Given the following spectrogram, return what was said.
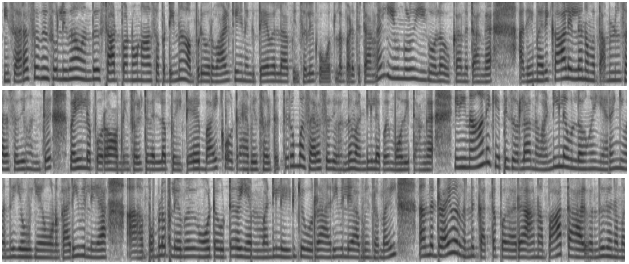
நீ சரஸ்வதி சொல்லி தான் வந்து ஸ்டார்ட் பண்ணணும்னு ஆசைப்பட்டீங்கன்னா அப்படி ஒரு வாழ்க்கை எனக்கு தேவையில்லை அப்படின்னு சொல்லி கோவத்தில் படுத்துட்டாங்க. இவங்களும் ஈகோவில் உட்காந்துட்டாங்க அதே மாதிரி காலையில் நம்ம தமிழும் சரஸ்வதி வந்துட்டு வெளியில் போகிறோம் அப்படின்னு சொல்லிட்டு வெளில போயிட்டு பைக் ஓட்டுறேன் அப்படின்னு சொல்லிட்டு திரும்ப சரஸ்வதி வந்து வண்டியில் போய் மோதிட்டாங்க. இனி நாளைக்கு எபிசோடில் அந்த வண்டியில் உள்ளவங்க இறங்கி வந்து யோ ஏன் உனக்கு அறிவு இல்லையா? பொம்பளை பொம்பளை பிள்ளைய போய் ஓட்ட விட்டு என் வண்டியில் இடிக்க விட்ற அறிவில்லையா அப்படின்ற மாதிரி அந்த டிரைவர் வந்து கத்த போகிறாரு ஆனால் பார்த்தா அது வந்து நம்ம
